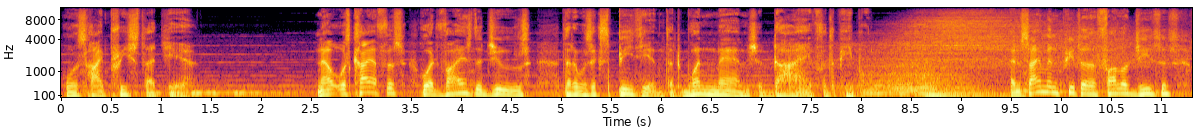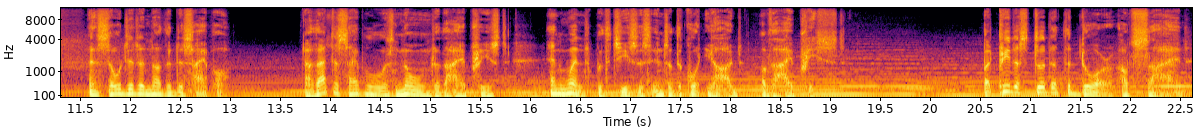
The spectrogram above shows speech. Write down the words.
who was high priest that year. Now it was Caiaphas who advised the Jews that it was expedient that one man should die for the people. And Simon Peter followed Jesus, and so did another disciple. Now that disciple was known to the high priest, and went with Jesus into the courtyard of the high priest. But Peter stood at the door outside.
